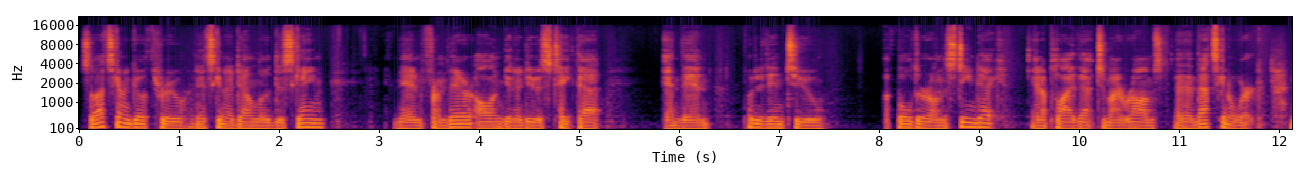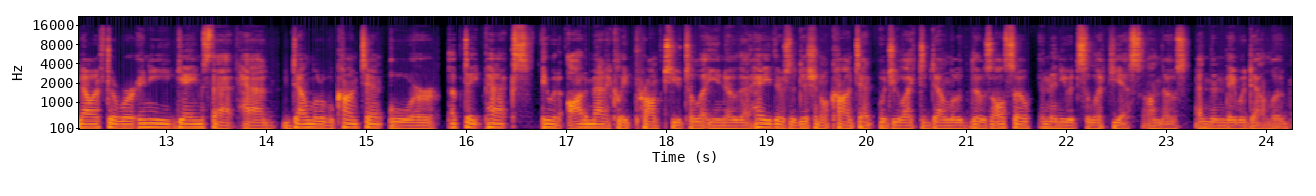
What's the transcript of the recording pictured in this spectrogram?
So that's going to go through and it's going to download this game. And then from there, all I'm going to do is take that and then put it into a folder on the Steam Deck and apply that to my ROMs, and then that's going to work. Now, if there were any games that had downloadable content or update packs, it would automatically prompt you to let you know that, hey, there's additional content. Would you like to download those also? And then you would select yes on those, and then they would download.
